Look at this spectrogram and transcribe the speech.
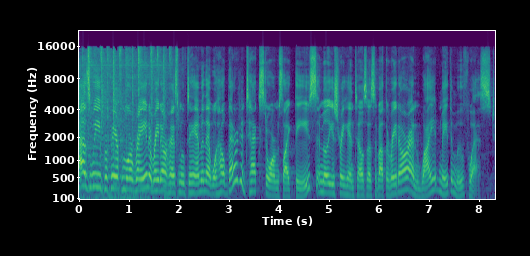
As we prepare for more rain, a radar has moved to Hammond that will help better detect storms like these. Amelia Strahan tells us about the radar and why it made the move west.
